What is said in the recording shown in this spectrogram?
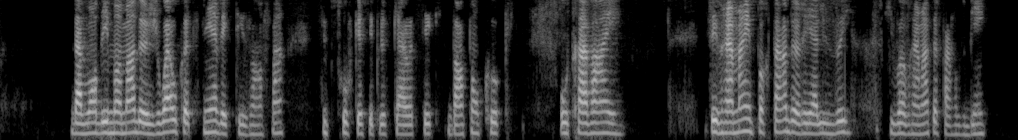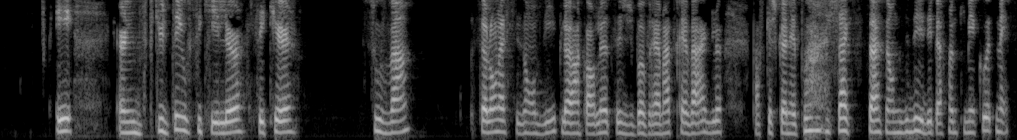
d'avoir des moments de joie au quotidien avec tes enfants si tu trouves que c'est plus chaotique, dans ton couple, au travail. C'est vraiment important de réaliser ce qui va vraiment te faire du bien. Et une difficulté aussi qui est là, c'est que souvent, selon la saison de vie, puis là encore là, tu sais, je vais vraiment très vague parce que je connais pas chaque situation de vie des, personnes qui m'écoutent, mais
